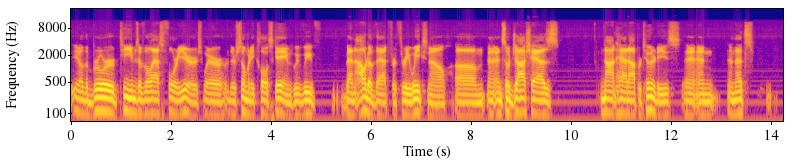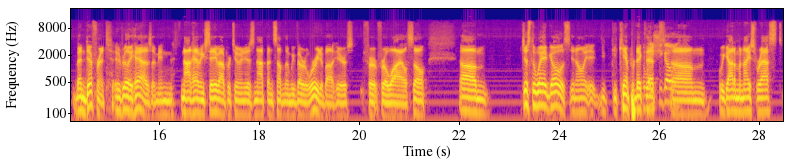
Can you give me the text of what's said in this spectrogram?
you know the Brewer teams of the last four years, where there's so many close games. We've we've been out of that for three weeks now, um, and, and, so Josh has not had opportunities, and and, and that's been different. It really has. I mean, not having save opportunity has not been something we've ever worried about here for for a while. So, um, just the way it goes, you know, it, you, you, can't predict that. Um, we got him a nice rest.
